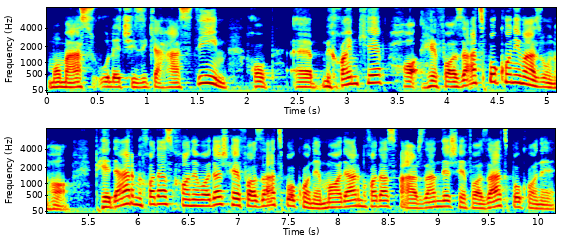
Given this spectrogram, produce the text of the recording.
ما مسئول چیزی که هستیم. خب می‌خوایم که حفاظت بکنیم از اونها. پدر می‌خواد از خانوادهش حفاظت بکنه. مادر می‌خواد از فرزندش حفاظت بکنه.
